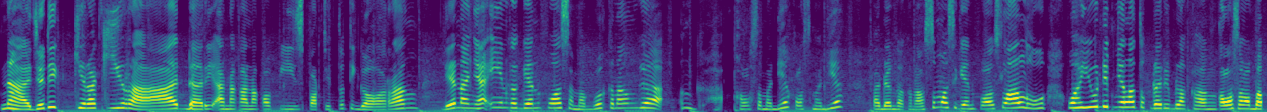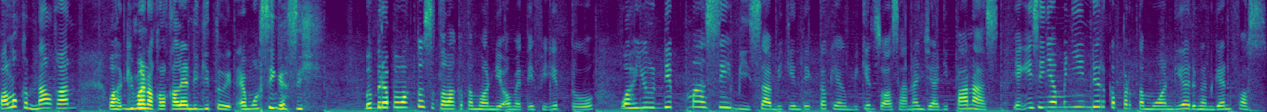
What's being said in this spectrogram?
Nah, jadi kira-kira dari anak-anak kopi sport itu tiga orang, dia nanyain ke Genfos sama gue kenal nggak? Enggak, kalau sama dia, kalau sama dia, pada nggak kenal semua si Genfos. Lalu, wah Yudip nyeletuk dari belakang, kalau sama bapak lu kenal kan? Wah gimana kalau kalian digituin, emosi gak sih? Beberapa waktu setelah ketemuan di Ome TV itu, Wahyu Dip masih bisa bikin TikTok yang bikin suasana jadi panas, yang isinya menyindir ke pertemuan dia dengan Genfos.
